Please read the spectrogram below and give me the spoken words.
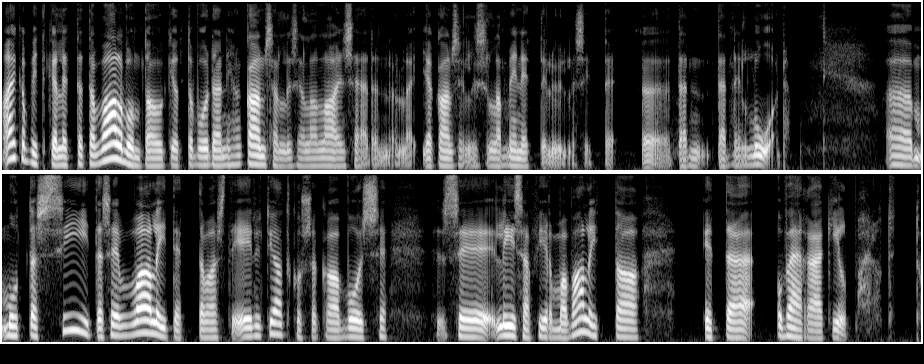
Aika pitkälle tätä valvontaoikeutta voidaan ihan kansallisella lainsäädännöllä ja kansallisilla menettelyillä sitten äh, tänne luoda mutta siitä se valitettavasti ei nyt jatkossakaan voi se, se Liisa-firma valittaa, että on väärää kilpailutettu,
